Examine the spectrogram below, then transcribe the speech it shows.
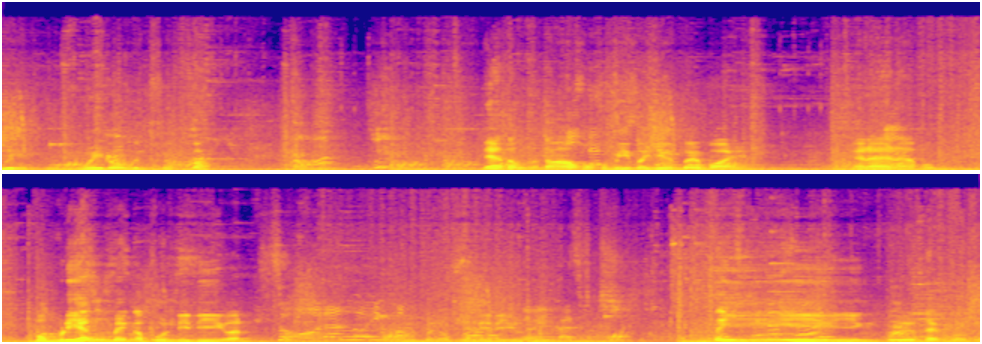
วิวิโดนมันทุบว่ะเดี๋ยวต้องต้องเอาโคโคมิมายืนบ่อยๆเดี๋ยวนะนะผมผมเรียงแมงกะพรุนดีๆก่อนเรียงแมงกะพรุนดีๆก่อนนี่ยิงปืนใส่หัวกู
